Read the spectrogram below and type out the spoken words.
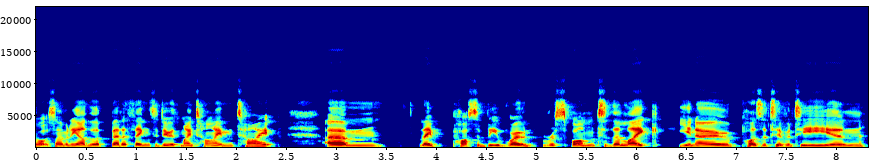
got so many other better things to do with my time type um, they possibly won't respond to the like you know positivity and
